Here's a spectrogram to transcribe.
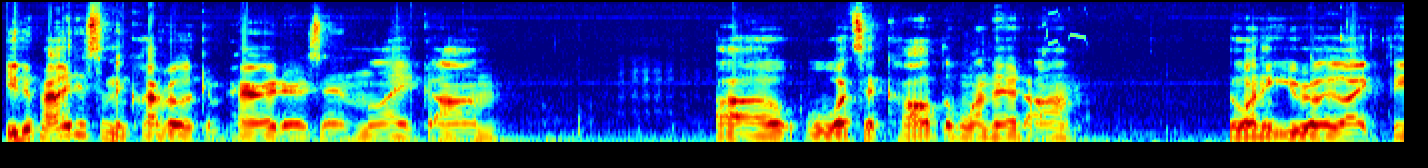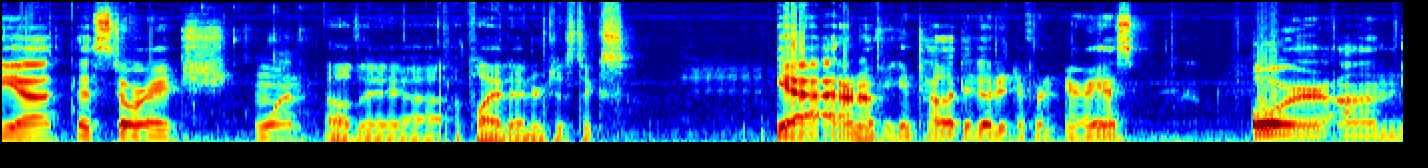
you could probably do something clever with comparators and like um, uh, what's it called? The one that um, the one that you really like, the uh, the storage one. Oh, the uh, applied energistics. Yeah, I don't know if you can tell it to go to different areas. Or um,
